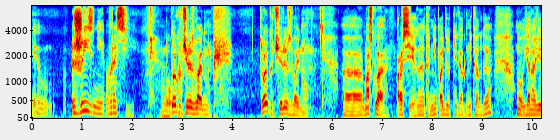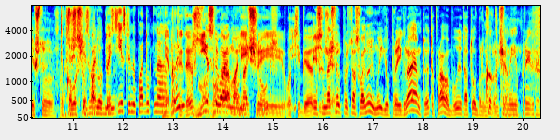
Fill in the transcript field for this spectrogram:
э, жизни в России? Ну, Только через войну. Только через войну. Э, Москва, Россия на это не пойдет никак, никогда. Ну, я надеюсь, что руководство Через войну. подобное... То есть, если нападут на Нет, ну Крым, ты даешь Если ну, да, войну малейший, начнут, и вот тебе Если отвечаю. начнут против нас войну, и мы ее проиграем, то это право будет отобрано как это мы ее проиграем?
